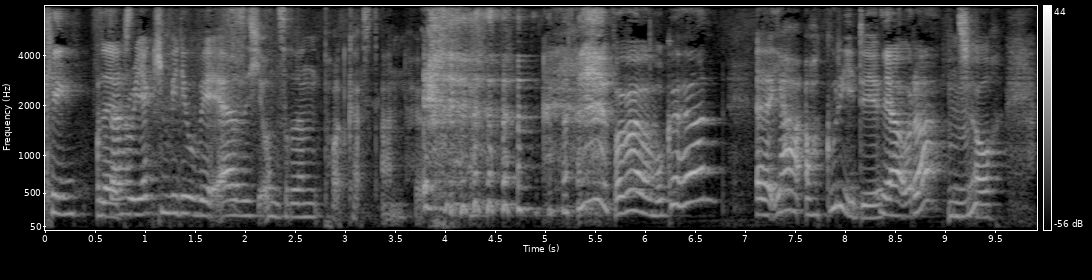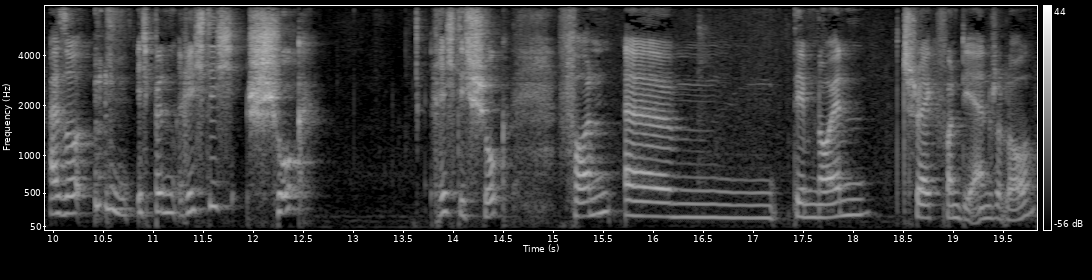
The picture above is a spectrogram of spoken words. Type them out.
King Und dann selbst. Reaction-Video, wie er sich unseren Podcast anhört. Wollen wir mal Mucke hören? äh, ja, auch gute Idee. Ja, oder? Ich auch. Also, ich bin richtig schock, richtig schock von ähm, dem neuen Track von D'Angelo,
